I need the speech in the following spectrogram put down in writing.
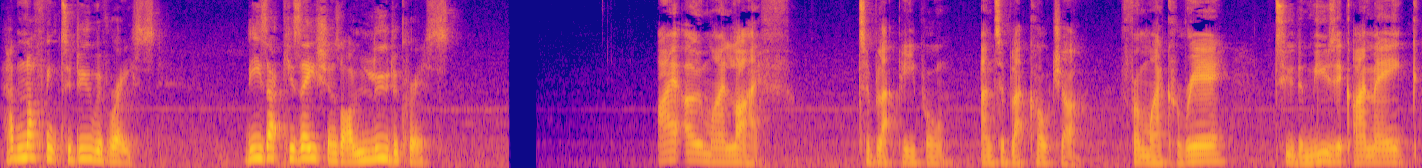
it had nothing to do with race. These accusations are ludicrous. I owe my life to black people and to black culture. From my career to the music I make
